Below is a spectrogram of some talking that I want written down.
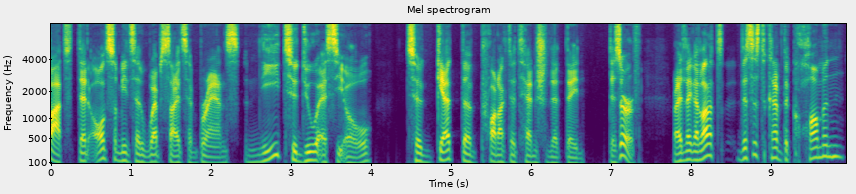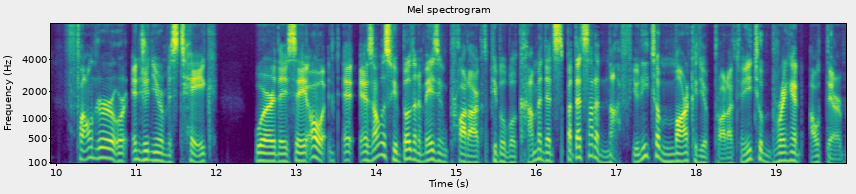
But that also means that websites and brands need to do SEO to get the product attention that they deserve, right? Like a lot of this is the kind of the common founder or engineer mistake where they say, "Oh, as long as we build an amazing product, people will come." And that's but that's not enough. You need to market your product. You need to bring it out there,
